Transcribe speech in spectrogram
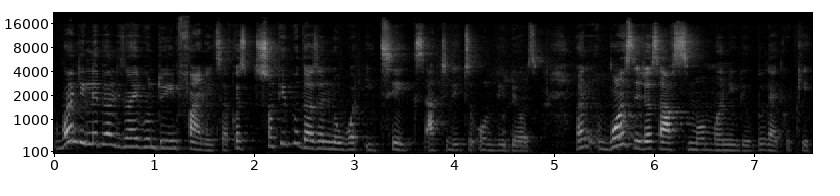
when the label is not even doing fine itself, because some people doesn't know what it takes actually to own labels. When once they just have small money, they'll be like, okay,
